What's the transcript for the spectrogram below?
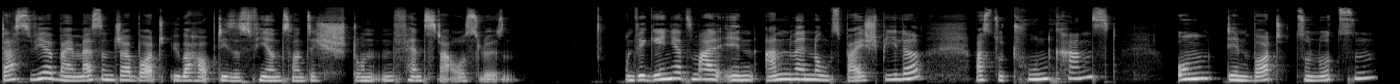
dass wir beim Messenger-Bot überhaupt dieses 24-Stunden-Fenster auslösen. Und wir gehen jetzt mal in Anwendungsbeispiele, was du tun kannst, um den Bot zu nutzen,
